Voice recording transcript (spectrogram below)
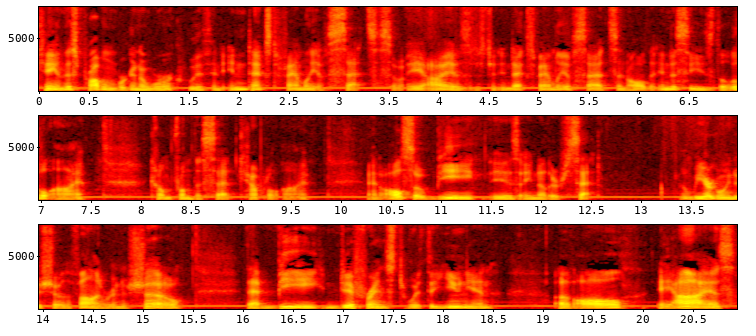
Okay, in this problem we're going to work with an indexed family of sets. So AI is just an indexed family of sets and all the indices, the little i, come from the set capital I. And also B is another set. And we are going to show the following. We're going to show that B differenced with the union of all AIs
